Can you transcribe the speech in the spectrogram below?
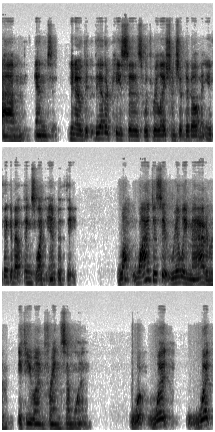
Um, and you know, the, the other pieces with relationship development, you think about things like empathy. Why, why does it really matter if you unfriend someone? What, what,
